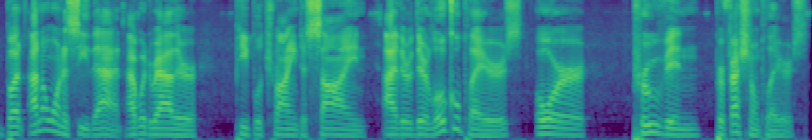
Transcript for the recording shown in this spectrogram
but I don't want to see that. I would rather people trying to sign either their local players or proven professional players.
